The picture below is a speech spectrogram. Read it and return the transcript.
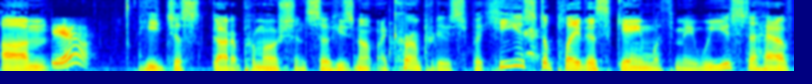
Um, yeah. he just got a promotion, so he's not my current producer. But he used to play this game with me. We used to have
